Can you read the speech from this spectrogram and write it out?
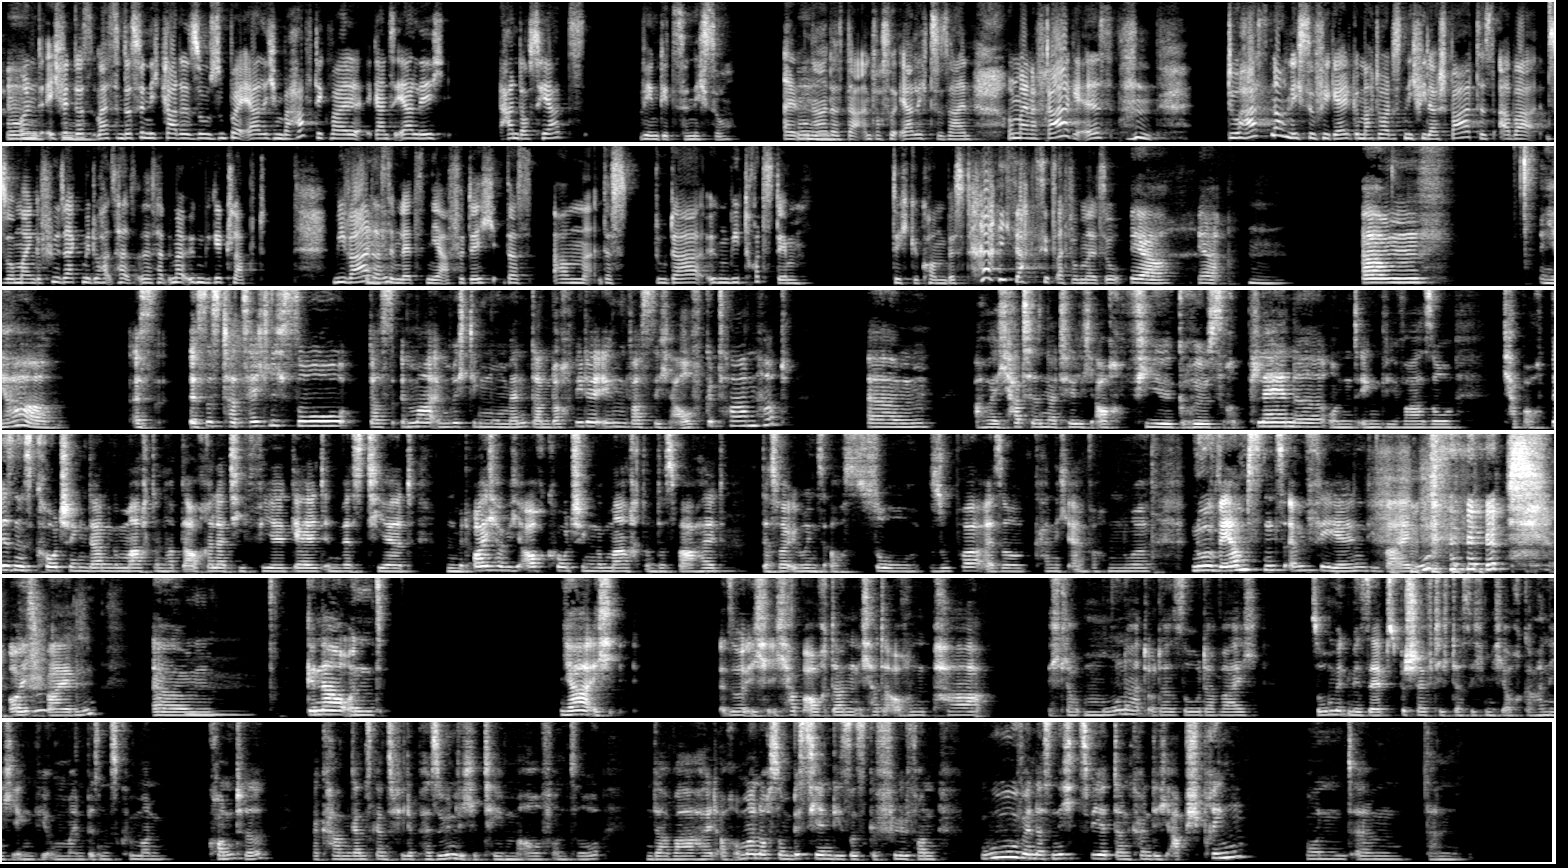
Mm, und ich finde das, weißt du, das finde ich gerade so super ehrlich und behaftig, weil ganz ehrlich, Hand aufs Herz, wem geht's denn nicht so? Also, ne, das da einfach so ehrlich zu sein. Und meine Frage ist, du hast noch nicht so viel Geld gemacht, du hattest nicht viel Erspartes, aber so mein Gefühl sagt mir, du hast, das hat immer irgendwie geklappt. Wie war mhm. das im letzten Jahr für dich, dass, ähm, dass du da irgendwie trotzdem durchgekommen bist? ich sag's jetzt einfach mal so. Ja, ja. Hm. Ähm, ja, es, es ist tatsächlich so, dass immer im richtigen Moment dann doch wieder irgendwas sich aufgetan hat. Ähm, aber ich hatte natürlich auch viel größere Pläne und irgendwie war so, ich habe auch Business Coaching dann gemacht und habe da auch relativ viel Geld investiert. Und mit euch habe ich auch Coaching gemacht und das war halt, mhm. das war übrigens auch so super. Also kann ich einfach nur, nur wärmstens empfehlen, die beiden, euch beiden. Ähm, mhm. Genau, und ja, ich, also ich, ich habe auch dann, ich hatte auch ein paar ich glaube, einen Monat oder so, da war ich so mit mir selbst beschäftigt, dass ich mich auch gar nicht irgendwie um mein Business kümmern konnte. Da kamen ganz, ganz viele persönliche Themen auf und so. Und da war halt auch immer noch so ein bisschen dieses Gefühl von, uh, wenn das nichts wird, dann könnte ich abspringen. Und ähm, dann,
